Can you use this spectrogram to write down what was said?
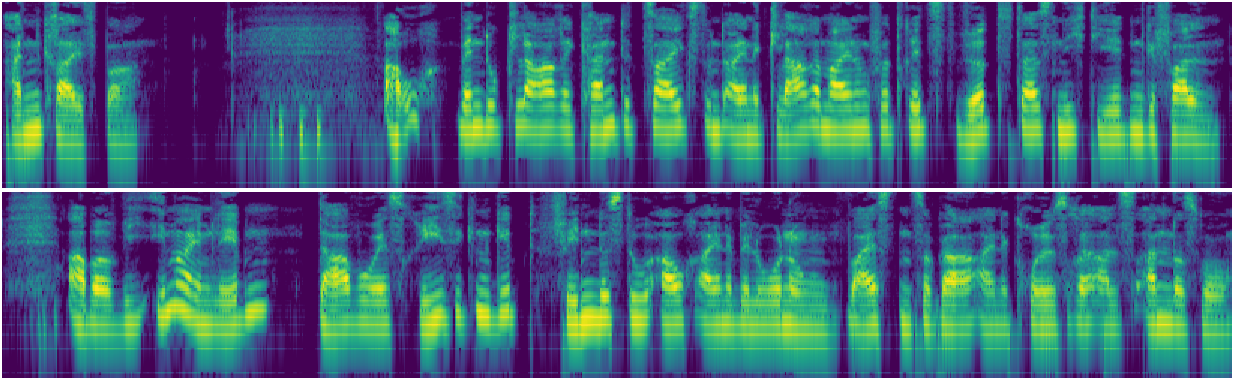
angreifbar. Auch wenn du klare Kante zeigst und eine klare Meinung vertrittst, wird das nicht jedem gefallen. Aber wie immer im Leben da, wo es Risiken gibt, findest du auch eine Belohnung, meistens sogar eine größere als anderswo.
